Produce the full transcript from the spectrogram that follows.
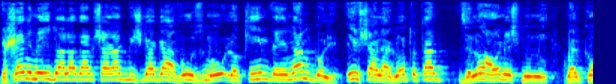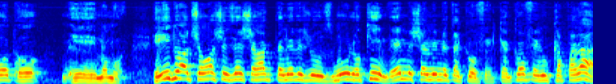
וכן הם העידו על אדם שהרג בשגגה והוזמו, לוקים ואינם גולים. אי אפשר להגלות אותם, זה לא העונש ממלקות או אה, ממון. העידו על שורו של זה שהרג את הנפש והוזמו, לוקים, ואין משלמים את הכופל, כי הכופל הוא כפרה,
